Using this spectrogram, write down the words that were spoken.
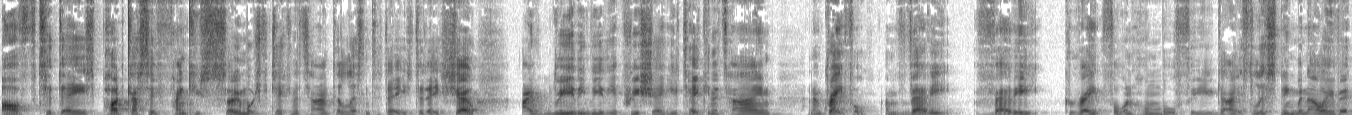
of today's podcast. So thank you so much for taking the time to listen to today's today's show. I really, really appreciate you taking the time, and I'm grateful. I'm very, very grateful and humble for you guys listening. We're now over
